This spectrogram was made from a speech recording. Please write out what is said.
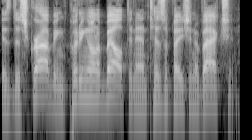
is describing putting on a belt in anticipation of action.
